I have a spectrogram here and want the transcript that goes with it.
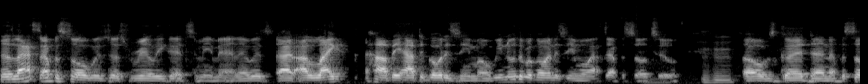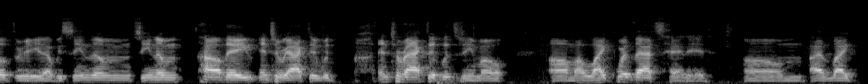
the last episode was just really good to me, man. It was I, I like how they had to go to Zemo. We knew they were going to Zemo after episode 2 Mm-hmm. so it was good. Then episode three that we seen them, seen them how they interacted with interacted with Zemo. Um, I like where that's headed. Um, I like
